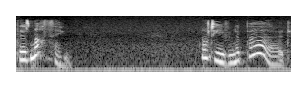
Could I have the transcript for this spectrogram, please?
There's nothing. Not even a bird.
